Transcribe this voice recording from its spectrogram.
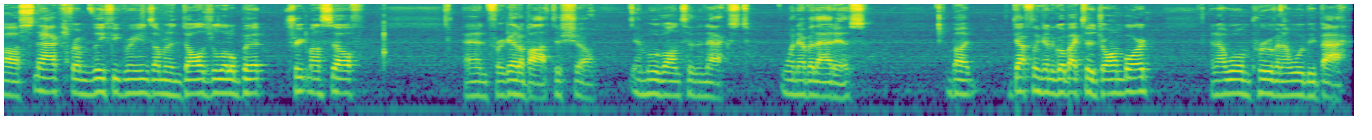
uh, snack from Leafy Greens. I'm going to indulge a little bit, treat myself, and forget about this show and move on to the next, whenever that is. But definitely going to go back to the drawing board, and I will improve and I will be back.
